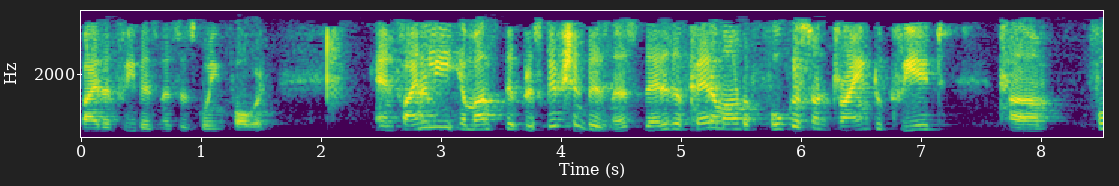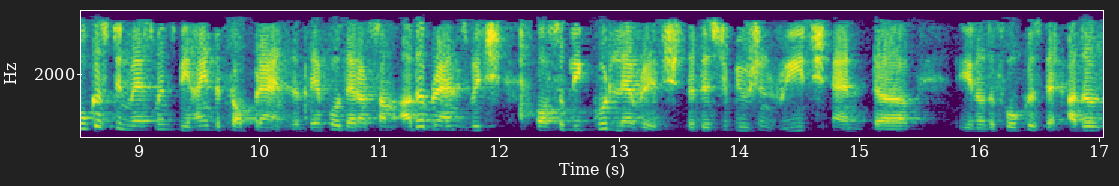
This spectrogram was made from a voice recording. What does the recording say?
by the three businesses going forward. And finally, amongst the prescription business, there is a fair amount of focus on trying to create um, focused investments behind the top brands. And therefore, there are some other brands which possibly could leverage the distribution reach and, uh, you know, the focus that other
